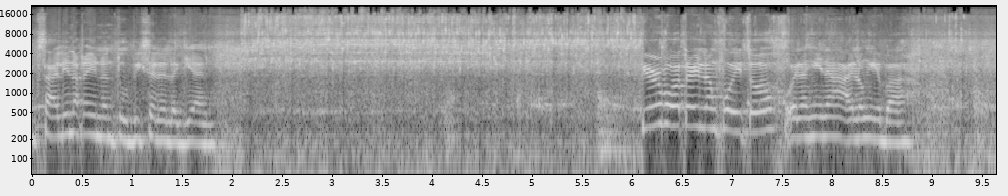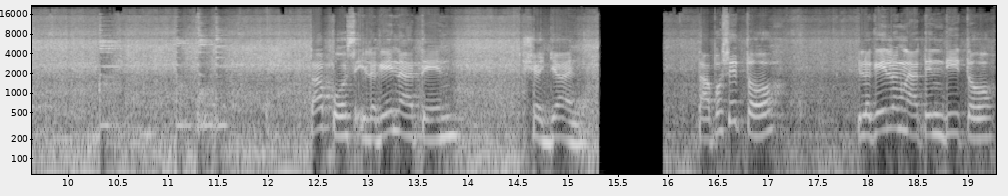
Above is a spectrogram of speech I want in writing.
magsali na kayo ng tubig sa lalagyan. Pure water lang po ito, walang hinahalong iba. Tapos, ilagay natin siya dyan. Tapos ito, ilagay lang natin dito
